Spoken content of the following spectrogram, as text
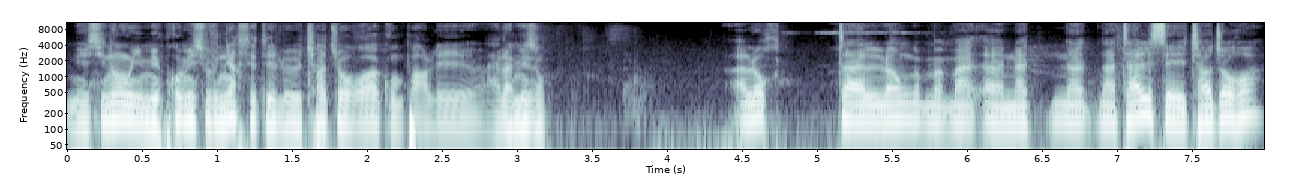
Mais sinon, oui, mes premiers souvenirs, c'était le Chachorwa qu'on parlait euh, à la maison. Alors, ta langue euh, natale, c'est Chaozhouhua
